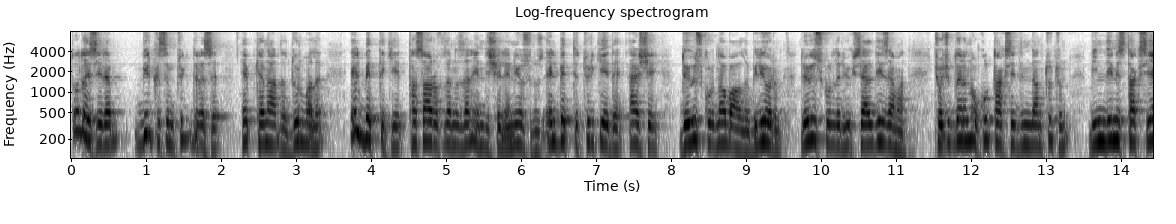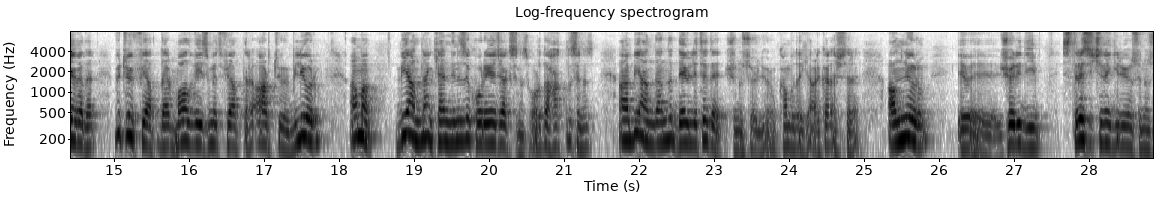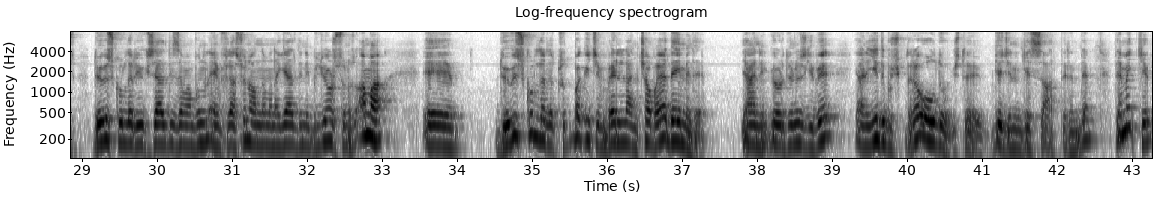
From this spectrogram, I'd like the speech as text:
Dolayısıyla bir kısım Türk lirası hep kenarda durmalı. Elbette ki tasarruflarınızdan endişeleniyorsunuz. Elbette Türkiye'de her şey döviz kuruna bağlı biliyorum. Döviz kurları yükseldiği zaman çocukların okul taksidinden tutun, bindiğiniz taksiye kadar bütün fiyatlar, mal ve hizmet fiyatları artıyor biliyorum. Ama bir yandan kendinizi koruyacaksınız. Orada haklısınız. Ama bir yandan da devlete de şunu söylüyorum kamudaki arkadaşlara. Anlıyorum ee, şöyle diyeyim stres içine giriyorsunuz. Döviz kurları yükseldiği zaman bunun enflasyon anlamına geldiğini biliyorsunuz ama e, döviz kurlarını tutmak için verilen çabaya değmedi. Yani gördüğünüz gibi yani 7,5 lira oldu işte gecenin geç saatlerinde. Demek ki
